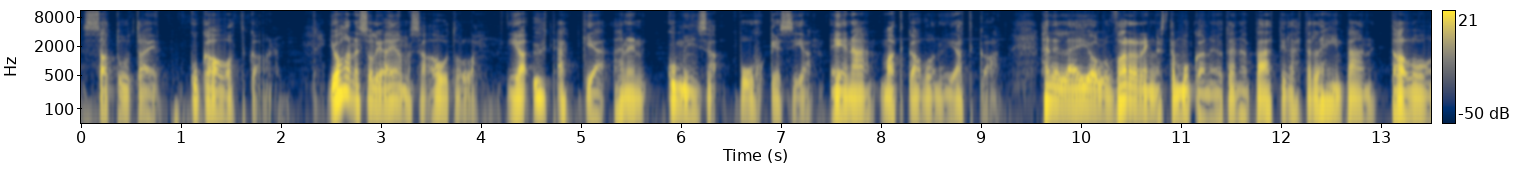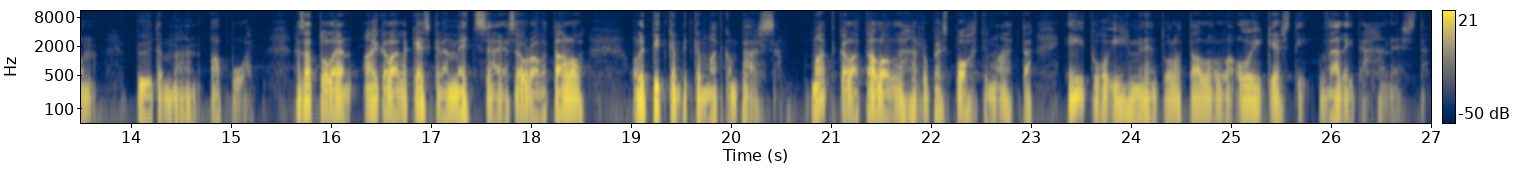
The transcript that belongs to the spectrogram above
Satu tai kuka ootkaan. Johannes oli ajamassa autolla ja yhtäkkiä hänen kuminsa puhkesi ja ei enää matkaa voinut jatkaa. Hänellä ei ollut vararengasta mukana, joten hän päätti lähteä lähimpään taloon pyytämään apua. Hän sattui olemaan aika lailla keskellä metsää ja seuraava talo oli pitkän pitkän matkan päässä. Matkalla talolle hän rupesi pohtimaan, että ei tuo ihminen tuolla talolla oikeasti välitä hänestä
